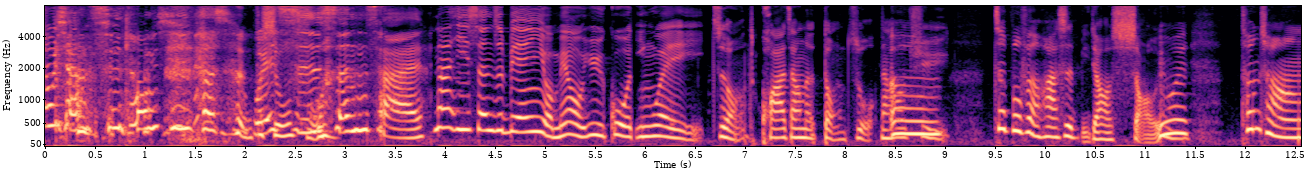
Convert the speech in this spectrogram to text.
不想吃东西，他是很不维舒持服。身材。那医生这边有没有遇过因为这种夸张的动作，然后去这部分的话是比较少，因为通常，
